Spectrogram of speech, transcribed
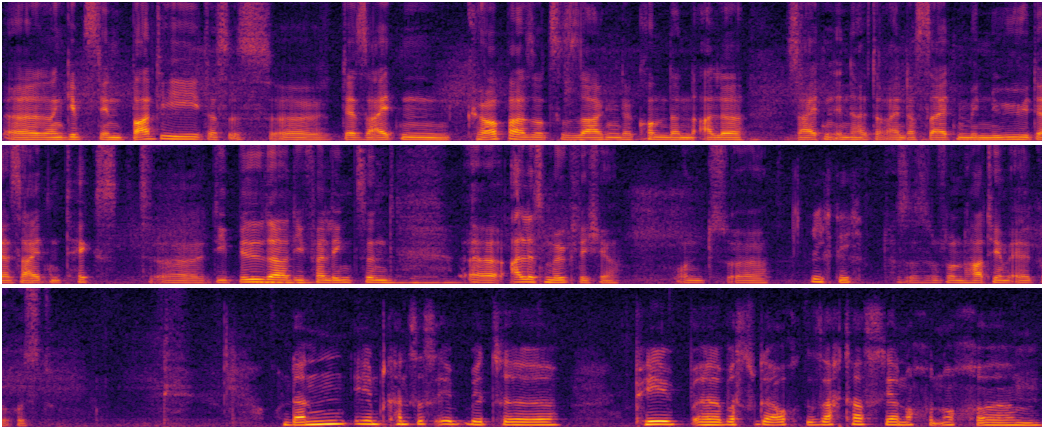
Äh, dann gibt es den Body, das ist äh, der Seitenkörper sozusagen. Da kommen dann alle Seiteninhalte rein, das Seitenmenü, der Seitentext, äh, die Bilder, die verlinkt sind, äh, alles Mögliche. Und äh, richtig. Das ist so ein HTML-Gerüst. Und dann eben kannst du es eben mit äh, P, was du da auch gesagt hast, ja noch noch ähm,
